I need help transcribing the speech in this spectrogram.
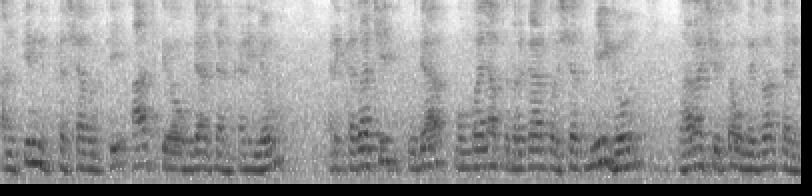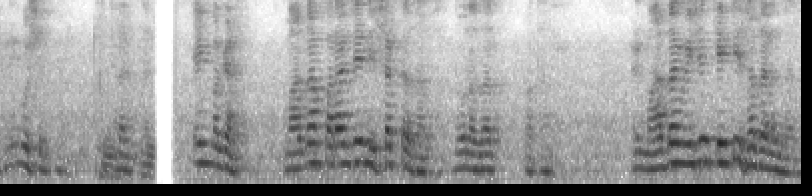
अंतिम निष्कर्षावरती आज किंवा उद्या त्या ठिकाणी घेऊ आणि कदाचित उद्या मुंबईला पत्रकार परिषद मी घेऊन धाराशिवचा उमेदवार त्या ठिकाणी घोषित करेन एक बघा माझा पराजय निसट्ट झाला दोन हजार मतांनी. आणि माझा विजय तेहतीस हजारांनी झाला.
